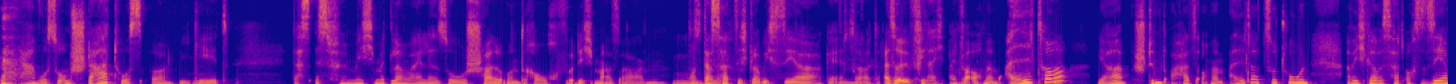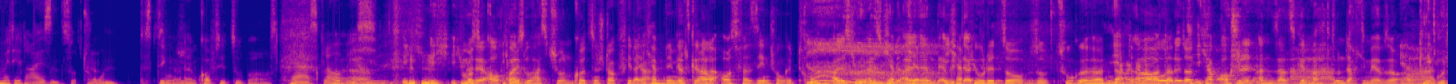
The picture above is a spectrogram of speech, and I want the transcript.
ja, wo es so um Status irgendwie mhm. geht. Das ist für mich mittlerweile so Schall und Rauch, würde ich mal sagen. Mhm, und das hat sich, glaube ich, sehr geändert. Also vielleicht einfach auch mit dem Alter, Ja, bestimmt hat es auch mit dem Alter zu tun, aber ich glaube, es hat auch sehr mit den Reisen zu tun. Das Ding an deinem Kopf sieht super aus. Ja, das glaube ich. Ähm, ich, ich, ich muss würde auch, weil du hast schon. kurz einen Stockfehler. Ja, ich habe nämlich ganz genau. gerade aus Versehen schon getrunken. Alles ich habe ich Ähm, hab, ich hab da- Judith so, so zugehört und Ja, dachte, genau. oh, das, das, ich habe auch schon den Ansatz Ah, gemacht und dachte mir so, ja, okay, gut.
